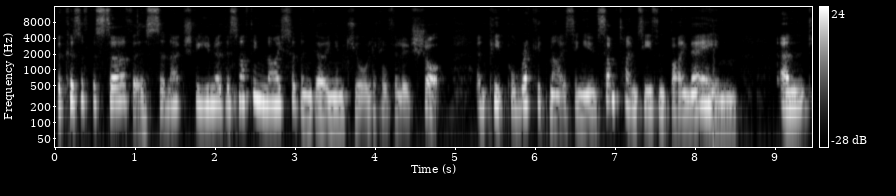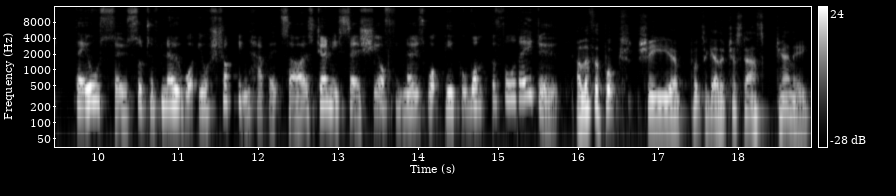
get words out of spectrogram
because of the service. And actually, you know, there's nothing nicer than going into your little village shop and people recognising you, sometimes even by name. And they also sort of know what your shopping habits are. As Jenny says, she often knows what people want before they do. I love the books she uh, put together, Just Ask Jenny,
